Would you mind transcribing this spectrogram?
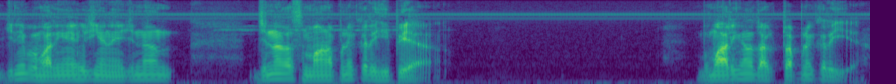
ਜਿਹੜੀਆਂ ਬਿਮਾਰੀਆਂ ਇਹੋ ਜਿਹੀਆਂ ਨੇ ਜਿਨ੍ਹਾਂ ਜਿਨ੍ਹਾਂ ਦਾ ਸਮਾਨ ਆਪਣੇ ਘਰੇ ਹੀ ਪਿਆ। ਬਿਮਾਰੀਆਂ ਦਾ ਡਾਕਟਰ ਆਪਣੇ ਘਰੇ ਹੀ ਹੈ।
